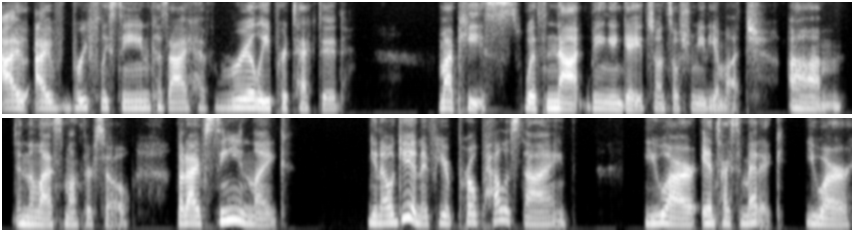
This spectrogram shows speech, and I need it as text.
i i've briefly seen because i have really protected my peace with not being engaged on social media much. Um in the last month or so but I've seen like, you know, again, if you're pro Palestine, you are anti Semitic, you are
